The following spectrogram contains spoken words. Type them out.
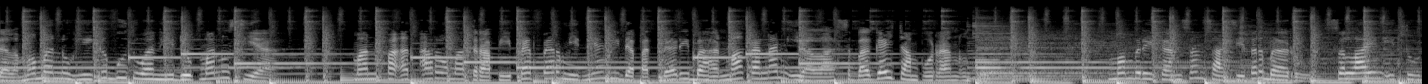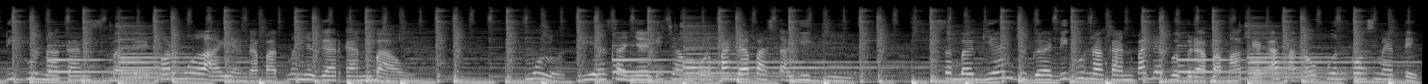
dalam memenuhi kebutuhan hidup manusia. Manfaat aromaterapi peppermint yang didapat dari bahan makanan ialah sebagai campuran untuk memberikan sensasi terbaru. Selain itu digunakan sebagai formula yang dapat menyegarkan bau. Mulut biasanya dicampur pada pasta gigi. Sebagian juga digunakan pada beberapa make up ataupun kosmetik.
